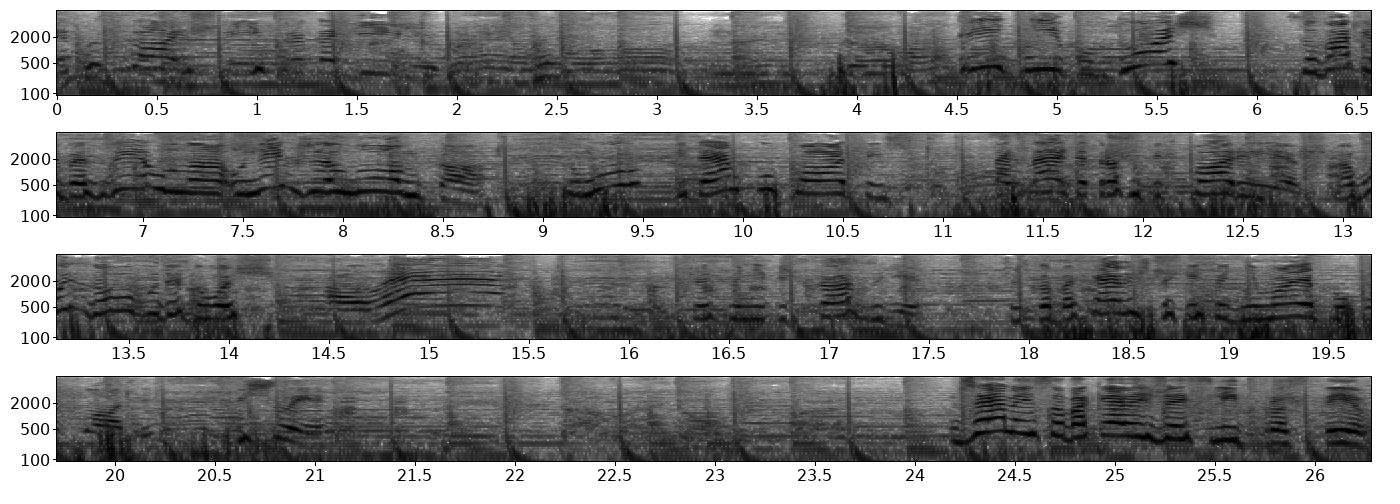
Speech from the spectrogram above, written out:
випускай свої крокодилів. Три дні був дощ, собаки без вигула, у них вже ломка. Тому йдемо купатись. Так, знаєте, трохи підпарює. Мабуть, знову буде дощ. Але щось мені підказує, що Собакевич такий сьогодні має покупатись. Пішли. Джену і Собакевич вже й слід простив.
